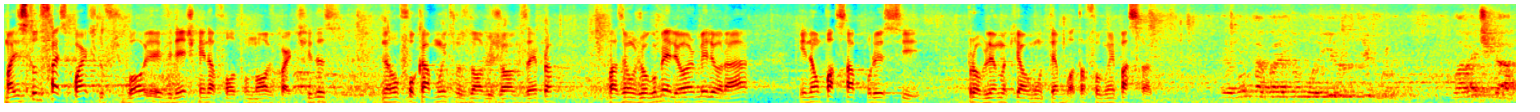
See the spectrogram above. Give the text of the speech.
Mas isso tudo faz parte do futebol e é evidente que ainda faltam nove partidas. Nós vamos focar muito nos nove jogos aí para fazer um jogo melhor, melhorar e não passar por esse problema que há algum tempo o Botafogo vem passando. Pergunta agora do Murilo do Tribuna. Boa noite, Galo.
